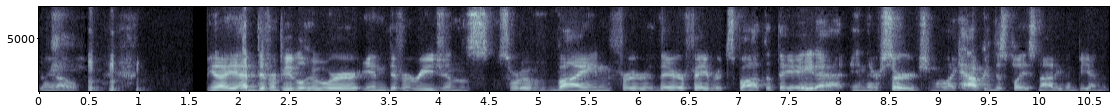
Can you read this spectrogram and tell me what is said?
you know, you know, you had different people who were in different regions, sort of vying for their favorite spot that they ate at in their search, and we're like, how could this place not even be in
